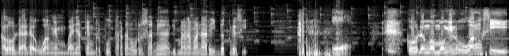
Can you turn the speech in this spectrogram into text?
kalau udah ada uang yang banyak yang berputar kan urusannya di mana-mana ribet gak sih? Iya. Kalau udah ngomongin uang sih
